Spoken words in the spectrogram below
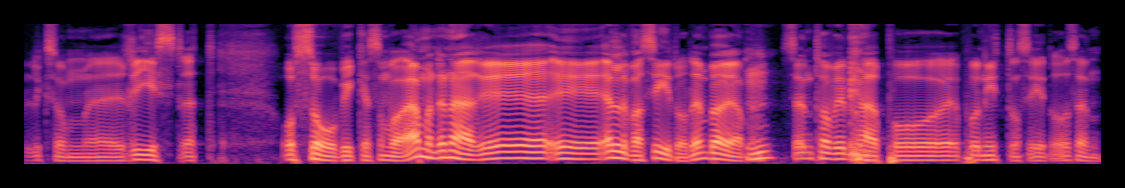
liksom, registret och så vilka som var, ja men den här är, är 11 sidor, den börjar med. Mm. Sen tar vi den här på, på 19 sidor och sen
